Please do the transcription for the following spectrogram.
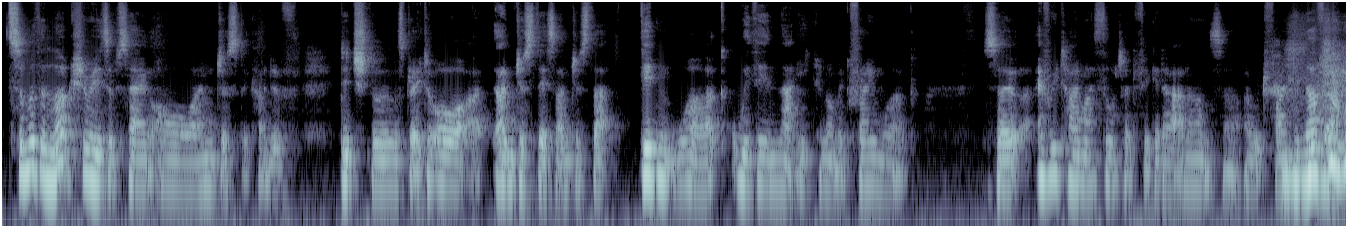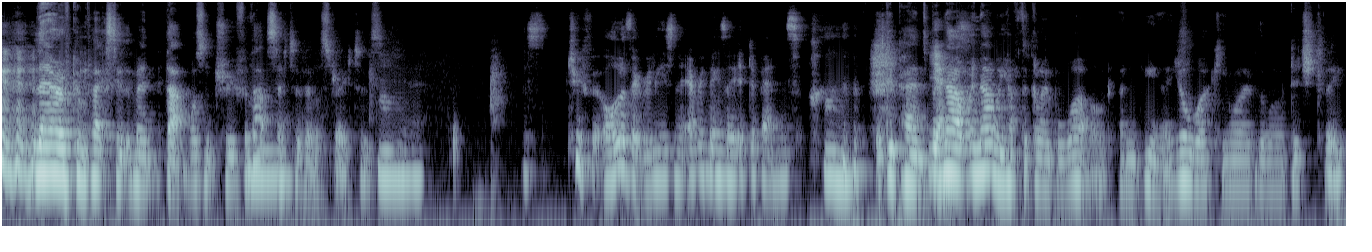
Some of the luxuries of saying, "Oh, I'm just a kind of digital illustrator," or "I'm just this, I'm just that," didn't work within that economic framework. So every time I thought I'd figured out an answer, I would find another layer of complexity that meant that wasn't true for that Mm. set of illustrators. Mm. It's true for all of it, really, isn't it? Everything's like, it depends. Mm. It depends. But Yes. now, now we have the global world, and you know you're working all over the world digitally,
